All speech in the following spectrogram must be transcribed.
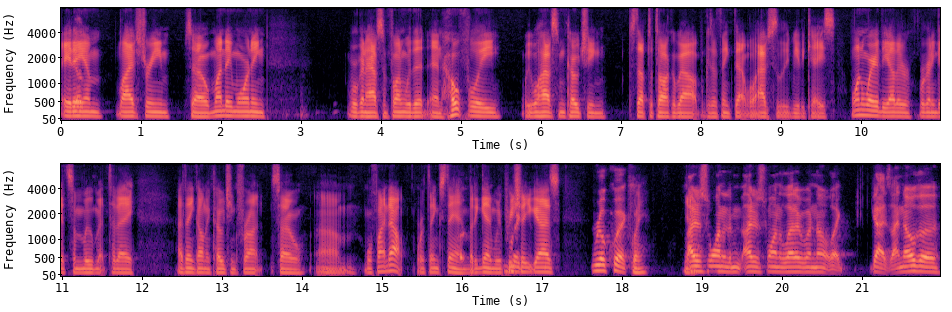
8 a.m. Yep. live stream. So Monday morning, we're going to have some fun with it, and hopefully, we will have some coaching stuff to talk about because I think that will absolutely be the case. One way or the other, we're going to get some movement today, I think, on the coaching front. So um, we'll find out where things stand. But again, we appreciate you guys. Real quick, yeah. I just wanted to I just want to let everyone know, like, guys, I know the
